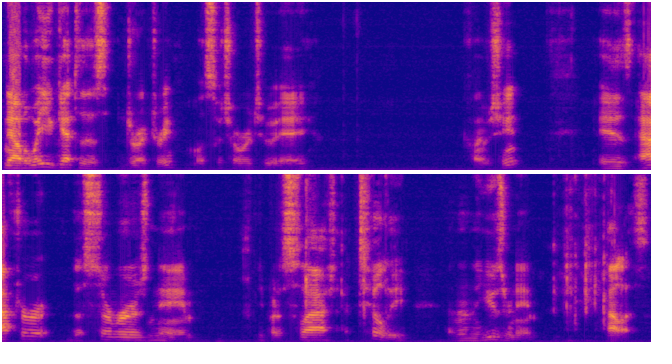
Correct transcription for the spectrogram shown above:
Now, the way you get to this directory, let's switch over to a client machine, is after the server's name, you put a slash, a tilde, and then the username, Alice.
